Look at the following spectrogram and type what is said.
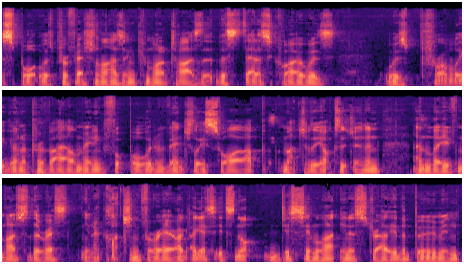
sport was professionalized and commoditized that the status quo was was probably going to prevail, meaning football would eventually swallow up much of the oxygen and, and leave most of the rest, you know, clutching for air. I, I guess it's not dissimilar in Australia. The boom in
